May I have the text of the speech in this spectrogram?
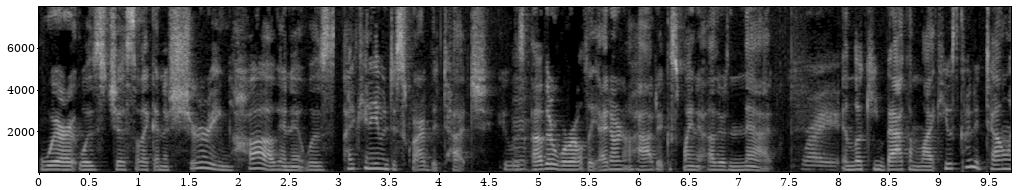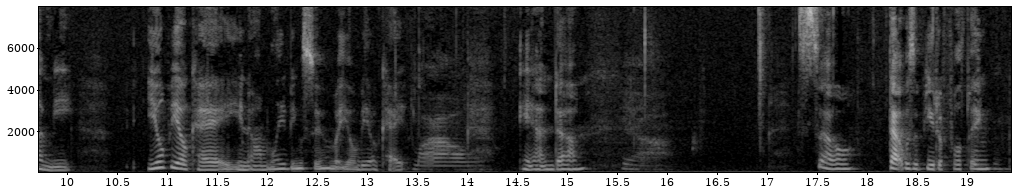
where it was just like an assuring hug. And it was, I can't even describe the touch. It was otherworldly. I don't know how to explain it other than that. Right. And looking back, I'm like, he was kind of telling me, you'll be okay. You know, I'm leaving soon, but you'll be okay. wow. And um, Yeah. So that was a beautiful thing.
